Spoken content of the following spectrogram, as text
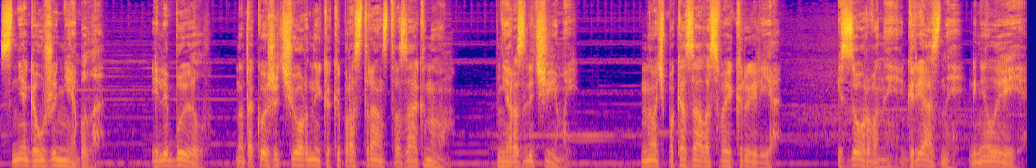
Снега уже не было. Или был, но такой же черный, как и пространство за окном. Неразличимый. Ночь показала свои крылья. Изорванные, грязные, гнилые,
